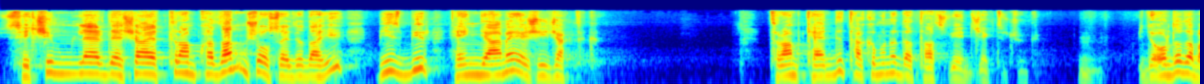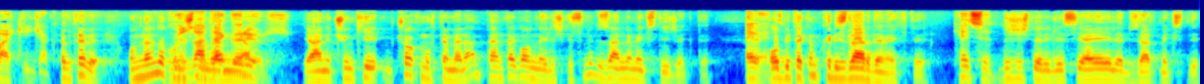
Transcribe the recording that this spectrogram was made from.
seçimlerde şayet Trump kazanmış olsaydı dahi biz bir hengame yaşayacaktık. Trump kendi takımını da tasfiye edecekti çünkü. Bir de orada da başlayacaktı. Tabii tabii. Onların da konuşmalarını zaten görüyoruz. Yani çünkü çok muhtemelen Pentagon'la ilişkisini düzenlemek isteyecekti. Evet. O bir takım krizler demekti. Kesin. Dışişleri ile CIA ile düzeltmek istedi,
